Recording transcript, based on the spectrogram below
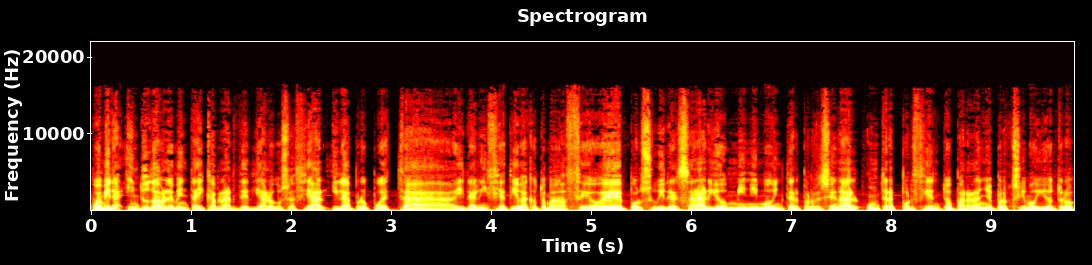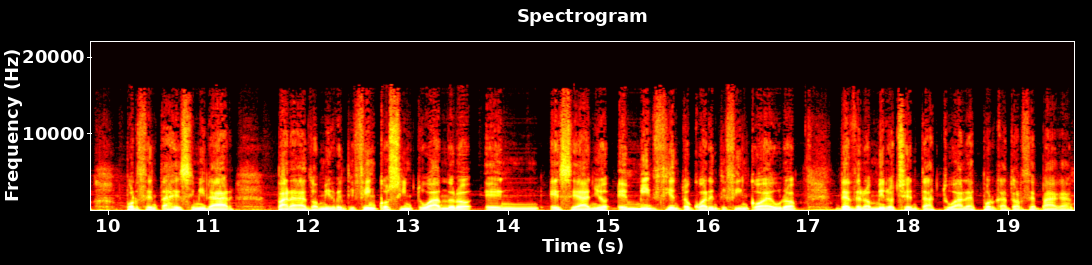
Pues mira, indudablemente hay que hablar de diálogo social y la propuesta y la iniciativa que ha tomado COE por subir el salario mínimo interprofesional un 3% para el año próximo y otro porcentaje similar para 2025, situándolo en ese año en 1.145 euros desde los 1.080 actuales por 14 pagas.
